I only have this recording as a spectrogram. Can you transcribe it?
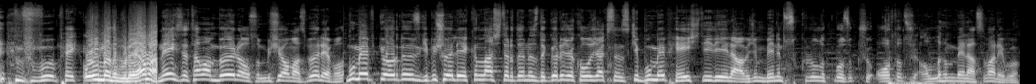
Bu pek uymadı buraya ama. Neyse tamam böyle olsun. Bir şey olmaz. Böyle yapalım. Bu map gördüğünüz gibi şöyle yakınlaştırdığınızda görecek olacaksınız ki bu map HD değil abicim. Benim scroll'luk bozuk. Şu orta tuşu Allah'ın belası var ya bu.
